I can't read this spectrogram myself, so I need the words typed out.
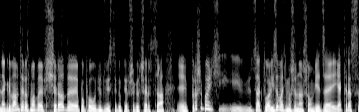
Nagrywamy tę rozmowę w środę po południu 21 czerwca. Proszę powiedzieć, zaktualizować może naszą wiedzę, jak teraz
